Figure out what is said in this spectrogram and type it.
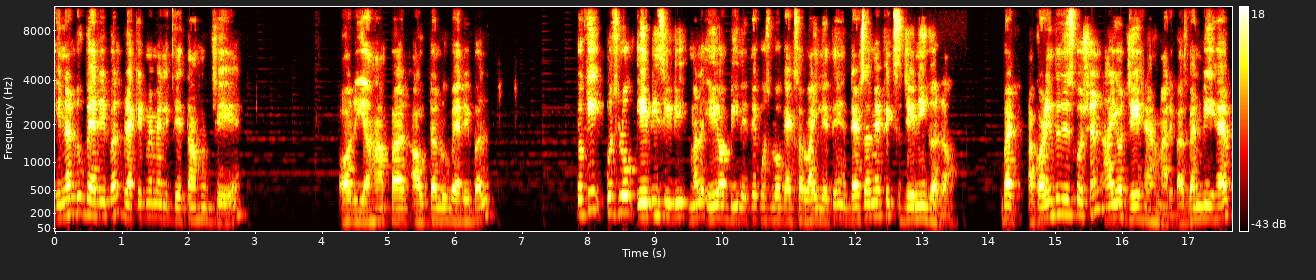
inner loop variable bracket में मैं लिख देता हूँ जे और यहाँ पर आउटर लूप वेरिएबल, क्योंकि कुछ लोग ए बी सी डी मतलब ए और बी लेते हैं, कुछ लोग एक्स और वाई लेते हैं डेट्स मैं फिक्स जे नहीं कर रहा हूँ। But according to this question I और जे है हमारे पास। When we have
